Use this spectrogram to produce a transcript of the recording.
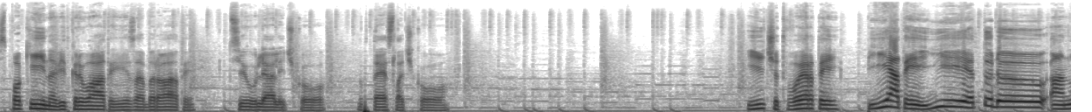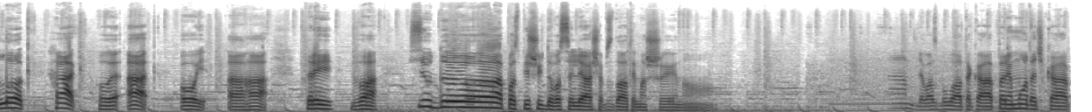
спокійно відкривати і забирати цю лялечку, теслочку. І четвертий. П'ятий! Є! Туду! Unlock! Хак! Ой, ак! Ой, ага. Три, два. Сюди! Поспішіть до Василя, щоб здати машину. Для вас була така перемоточка,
